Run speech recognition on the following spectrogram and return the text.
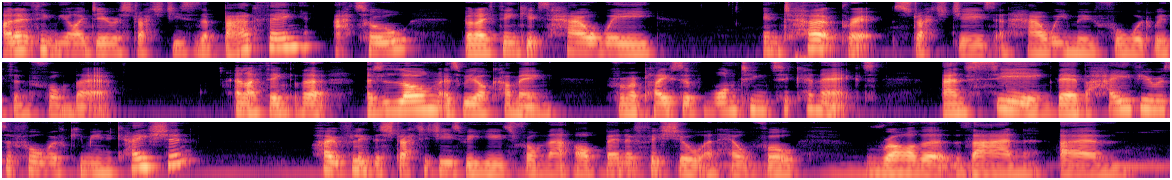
I don't think the idea of strategies is a bad thing at all, but I think it's how we interpret strategies and how we move forward with them from there. And I think that as long as we are coming from a place of wanting to connect and seeing their behaviour as a form of communication, hopefully the strategies we use from that are beneficial and helpful rather than um,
